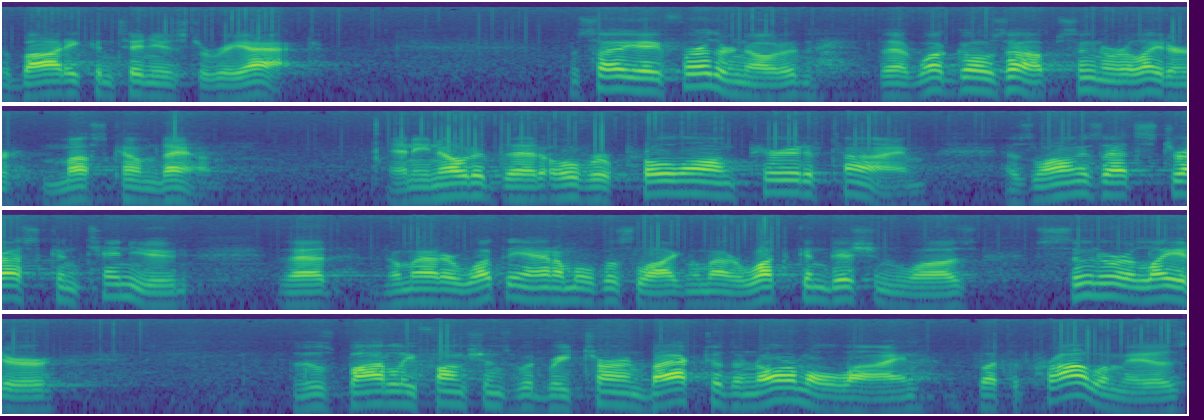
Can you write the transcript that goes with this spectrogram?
the body continues to react. Selye further noted that what goes up sooner or later must come down. And he noted that over a prolonged period of time, as long as that stress continued, that no matter what the animal was like, no matter what the condition was, sooner or later, those bodily functions would return back to the normal line. But the problem is,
